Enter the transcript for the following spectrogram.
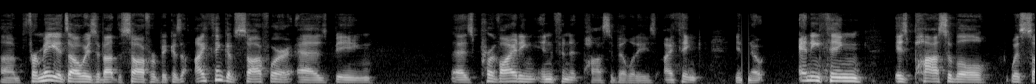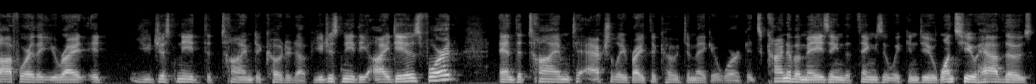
um, for me, it's always about the software because I think of software as being as providing infinite possibilities. I think, you know, anything is possible with software that you write. It you just need the time to code it up. You just need the ideas for it and the time to actually write the code to make it work. It's kind of amazing the things that we can do once you have those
